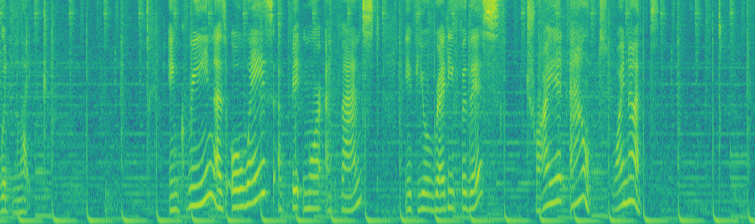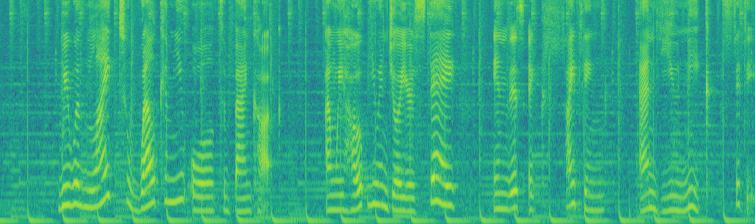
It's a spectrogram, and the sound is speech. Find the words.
would like. In green, as always, a bit more advanced. If you're ready for this, try it out. Why not? We would like to welcome you all to Bangkok and we hope you enjoy your stay in this exciting and unique city.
